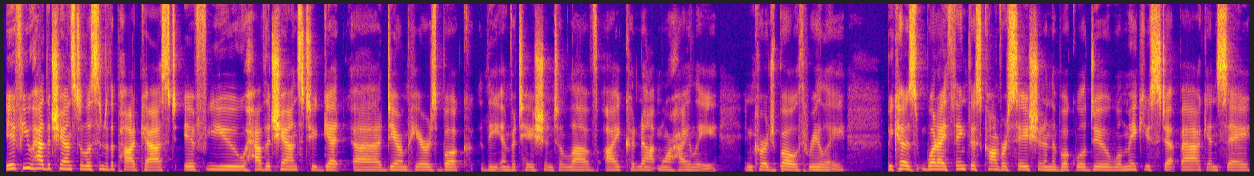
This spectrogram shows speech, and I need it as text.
if you had the chance to listen to the podcast, if you have the chance to get uh, Darren Pierre's book, The Invitation to Love, I could not more highly encourage both, really. Because what I think this conversation in the book will do will make you step back and say,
